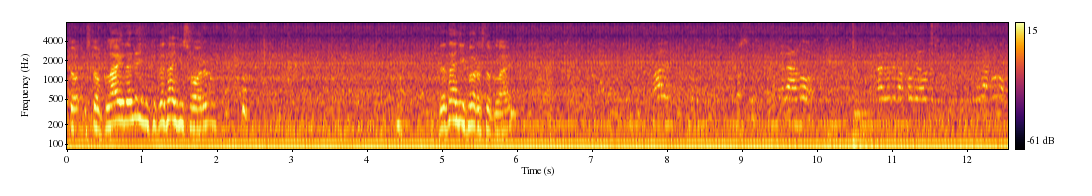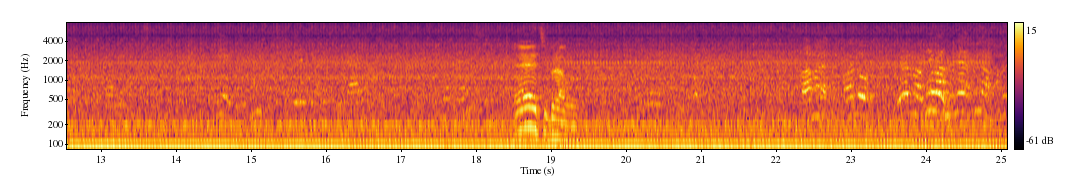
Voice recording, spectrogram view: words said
Στο, στο πλάι δεν, έχει, δεν θα έχεις χώρο. Δεν θα έχει χώρο στο πλάι. Πάρε. Έλα εδώ. Κάνε με τα πόδια όλες. Έλα από εδώ. Έτσι, μπράβο. Πάμε, πάνω. Έλα, πήγαμε, ναι, πήγαμε.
